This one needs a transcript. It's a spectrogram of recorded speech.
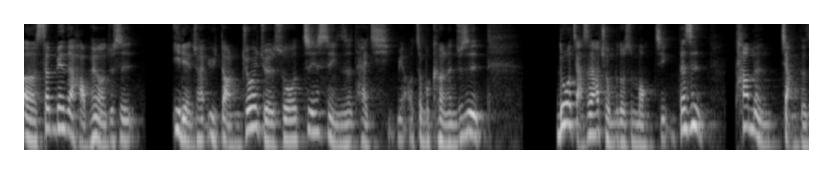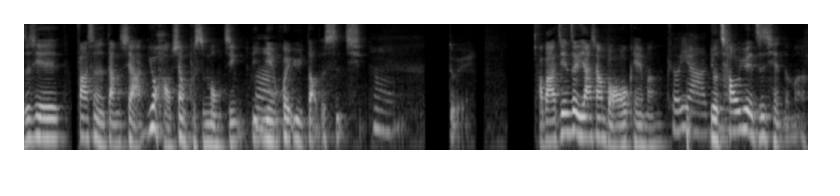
呃，身边的好朋友就是一连串遇到，你就会觉得说这件事情真的太奇妙，怎么可能？就是如果假设它全部都是梦境，但是他们讲的这些发生的当下，又好像不是梦境里面会遇到的事情。嗯，对。好吧，今天这个压箱宝 OK 吗？可以啊。有超越之前的吗？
